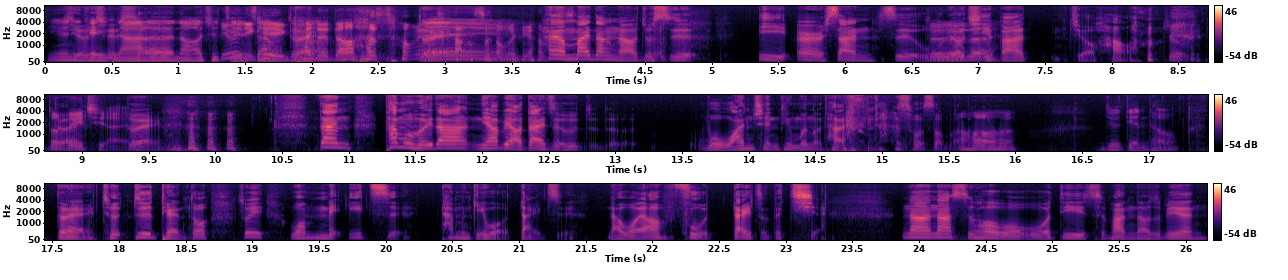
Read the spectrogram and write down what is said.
因为你可以拿了，然后去因为你可以看得到它上面对长什么样子，还有麦当劳就是一二三四五对对对六七八九号，就都对背起来了。对。但他们回答你要不要袋子，我完全听不懂他他说什么。你就点头。对，就就是点头，所以我每一次他们给我袋子，那我要付袋子的钱。那那时候我我第一次搬到这边，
